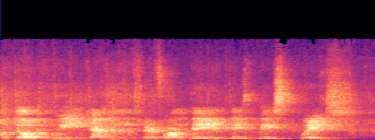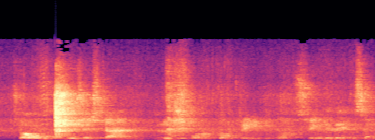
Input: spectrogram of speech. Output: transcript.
On top, we can perform the text-based queries, so users can look for concrete what's in the dataset.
